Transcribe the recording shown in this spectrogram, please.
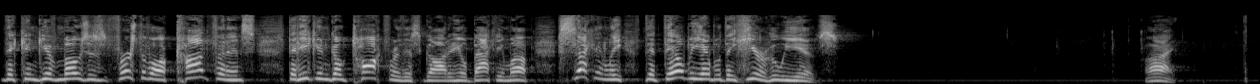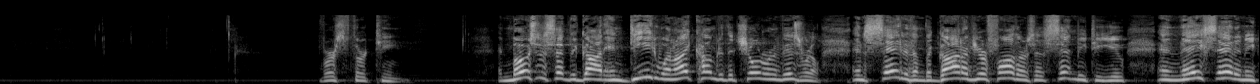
that can give Moses, first of all, confidence that he can go talk for this God and he'll back him up. Secondly, that they'll be able to hear who he is. All right. Verse 13. And Moses said to God, Indeed, when I come to the children of Israel and say to them, The God of your fathers has sent me to you, and they say to me,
